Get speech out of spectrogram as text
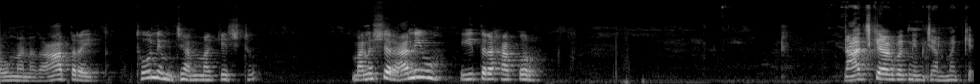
ಅವಮಾನ ಅದು. ಆ ಥರ ಇತ್ತು. ಥೂ ನಿಮ್ಮ ಜನ್ಮಕ್ಕೆ ಎಷ್ಟು ಮನುಷ್ಯರ ನೀವು ಈ ಥರ ಹಾಕೋರು? ನಾಚಿಕೆ ಆಗ್ಬೇಕು ನಿಮ್ಮ ಜನ್ಮಕ್ಕೆ.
